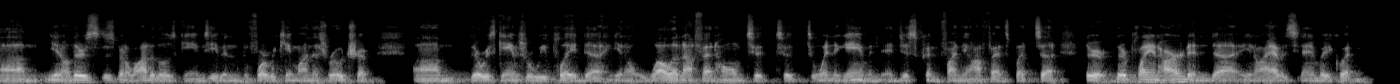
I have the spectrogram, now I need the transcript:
um, you know, there's there's been a lot of those games even before we came on this road trip. Um, there was games where we played, uh, you know, well enough at home to to to win the game and, and just couldn't find the offense. But uh, they're they're playing hard, and uh, you know, I haven't seen anybody quitting.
